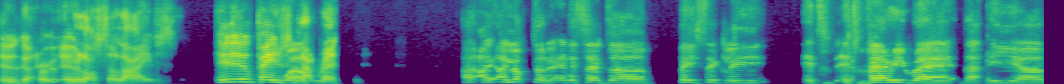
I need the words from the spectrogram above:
who, got, who lost their lives. Who, who pays well, for that rescue? I, I looked at it and it said uh, basically it's it's very rare that the uh,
